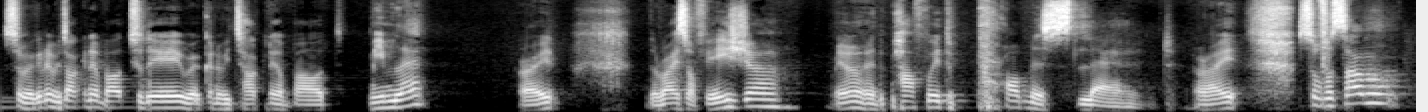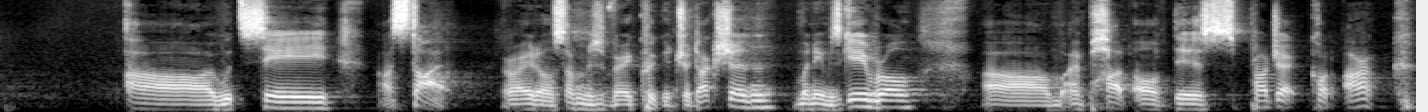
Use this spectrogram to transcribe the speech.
so we're going to be talking about today, we're going to be talking about Memeland, right? The rise of Asia, you know, and the pathway to promised land, right? So for some, uh, I would say uh, start, right? Or some very quick introduction. My name is Gabriel. Um, I'm part of this project called ARC.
